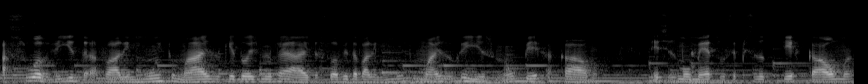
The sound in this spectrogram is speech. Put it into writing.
A sua vida vale muito mais do que dois mil reais. A sua vida vale muito mais do que isso. Não perca calma. Nesses momentos você precisa ter calma,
